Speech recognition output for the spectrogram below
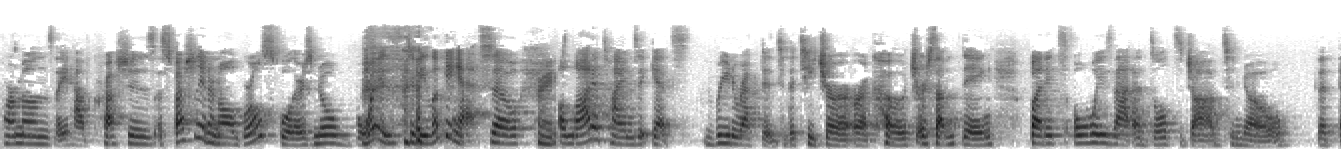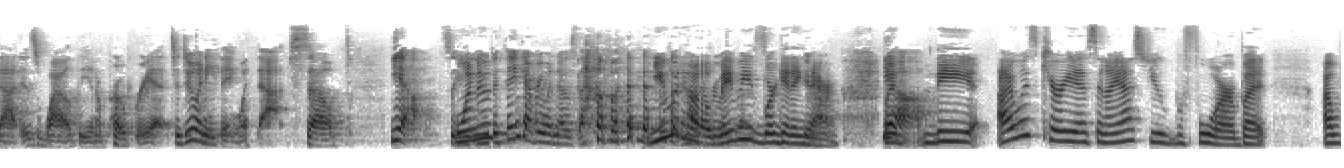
hormones, they have crushes, especially at an all girls school. There's no boys to be looking at. So Right. a lot of times it gets redirected to the teacher or a coach or something. But it's always that adult's job to know that that is wildly inappropriate to do anything with that. So, yeah. So One you, of- would think everyone knows that. You would hope. Maybe we're getting Yeah. there. But Yeah. the I was curious and I asked you before, but I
